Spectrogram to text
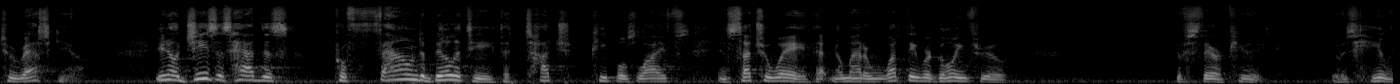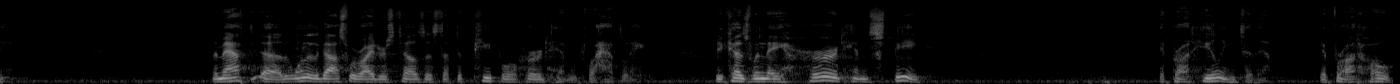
to rescue. You know, Jesus had this profound ability to touch people's lives in such a way that no matter what they were going through, it was therapeutic, it was healing. The math, uh, one of the gospel writers tells us that the people heard him gladly because when they heard him speak, it brought healing to them, it brought hope.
